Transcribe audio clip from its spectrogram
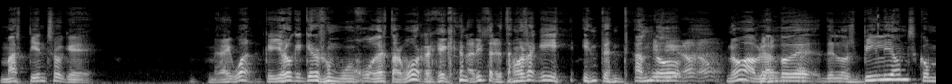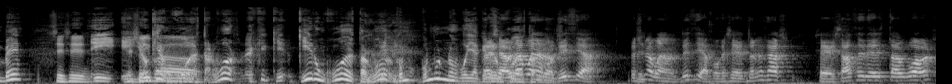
más pienso que me da igual, que yo lo que quiero es un buen juego de Star Wars. Es que qué narices, estamos aquí intentando, Sí, sí, no, no. Hablando Pero- de, de los billions con B. Sí, sí. Y, y yo quiero un iba- juego de Star Wars. Es que qui- quiero un juego de Star Wars. ¿Cómo, cómo no voy a Pero querer si un es juego una de buena Star Wars? noticia. Es una buena noticia, porque si Electronic Arts se deshace de Star Wars,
